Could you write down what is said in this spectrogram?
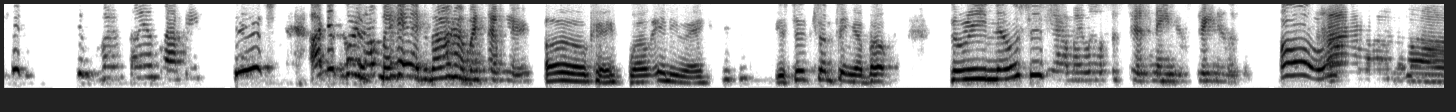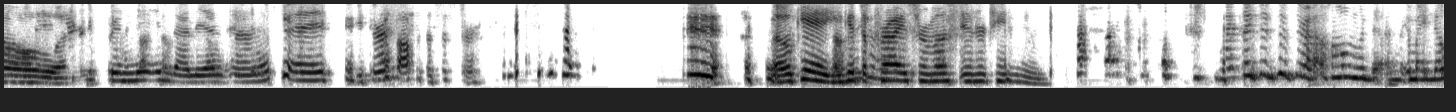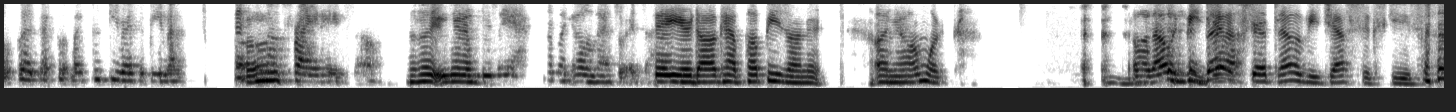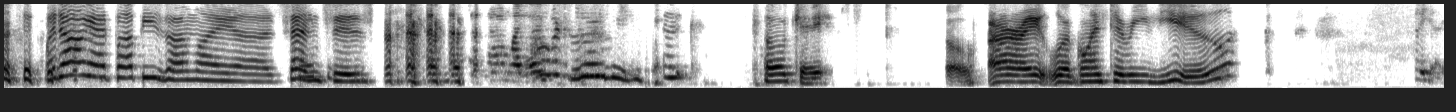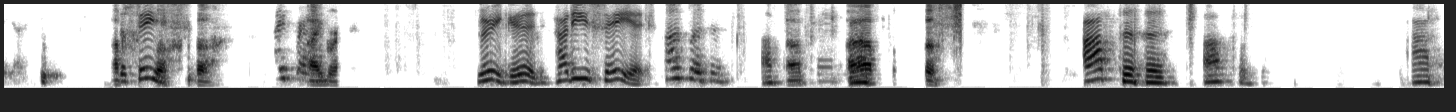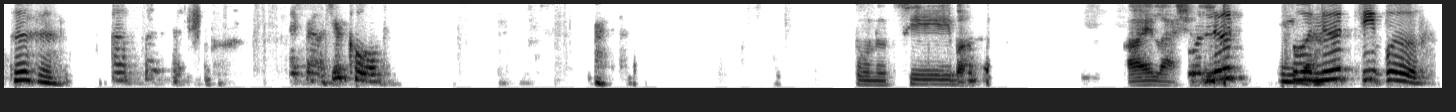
I am laughing. I'm just going off my head because I don't have my stuff here. oh, okay, well, anyway, you said something about three noses? Yeah, my little sister's name is Three Noses. Oh. Oh. Okay, You threw us off with the sister. Okay, So you get the prize for most entertaining. I sent her sister at home in my notebook. I put my cookie recipe and that's Oh. on Friday. So I thought you were gonna yeah, I'm like, oh, that's where it's at. say your dog had puppies on it, on your homework. Oh, that would be That Jeff's, good. that would be Jeff's excuse. My dog had puppies on my uh sentences. I'm like, oh, okay. Oh, All right, we're going to review yeah, yeah. Up, The face. up, up. Eyebrows. Eyebrow. very good. How do you say it? Up, uh, Up. Up. Uh, up. Up, Up. up. up. Eyebrows. You're cold. Punutsiba. Eyelashes. Punut, punutibu. Punutsiba.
